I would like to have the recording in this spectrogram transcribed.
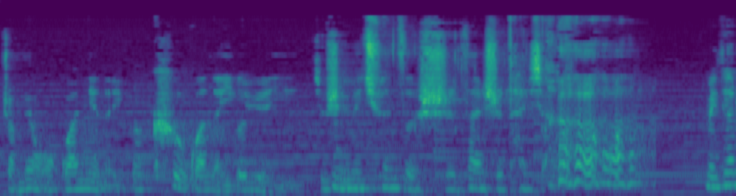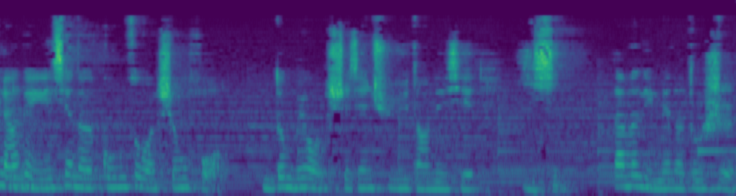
转变我观念的一个客观的一个原因，就是因为圈子实在是太小了，每天两点一线的工作生活，你都没有时间去遇到那些异性。单位里面的都是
